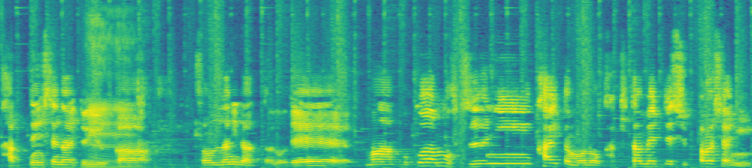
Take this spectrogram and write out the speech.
発展してないというか、そんなにだったのでまあ僕はもう普通に書いたものを書き溜めて出版社に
